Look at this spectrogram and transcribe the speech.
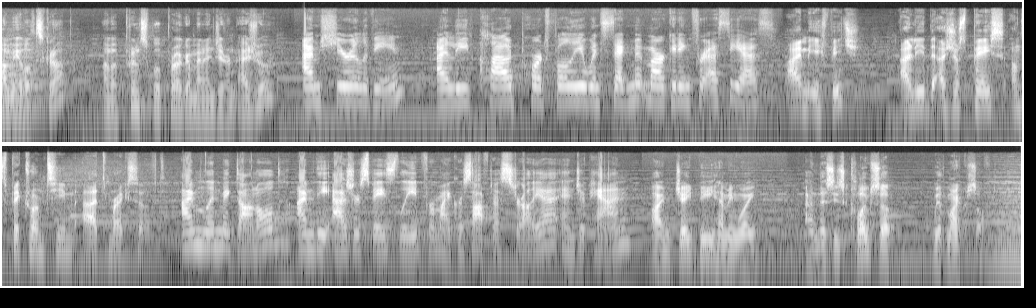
I'm Ewald Schrap. I'm a Principal Program Manager in Azure. I'm Shira Levine. I lead Cloud Portfolio and Segment Marketing for SES. I'm Eve Pitch. I lead the Azure Space and Spectrum team at Microsoft. I'm Lynn McDonald. I'm the Azure Space Lead for Microsoft Australia and Japan. I'm JP Hemingway, and this is Close Up with Microsoft.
